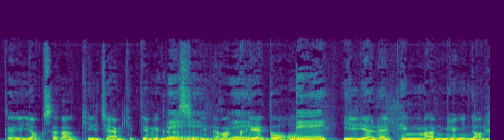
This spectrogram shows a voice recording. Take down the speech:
그 역사가 길지 않기 때문에 네, 그렇습니다만 네, 그래도 네. 일 1년에 100만 명이 넘게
